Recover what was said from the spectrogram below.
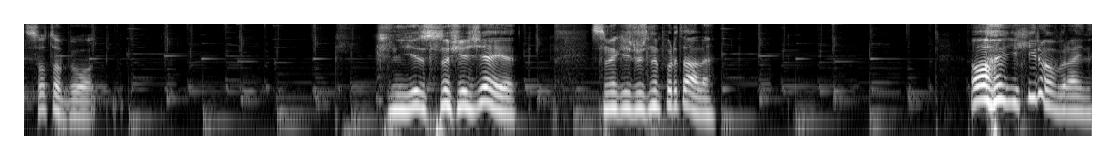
Co to było? Jezu, co się dzieje? Są jakieś różne portale. O, i Herobrine.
